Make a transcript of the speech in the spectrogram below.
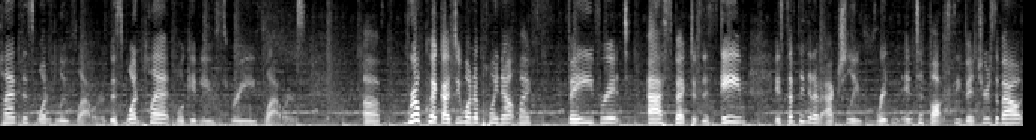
plant this one blue flower. This one plant will give you three flowers. Uh, real quick, I do want to point out my favorite aspect of this game is something that I've actually written into Foxie Ventures about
